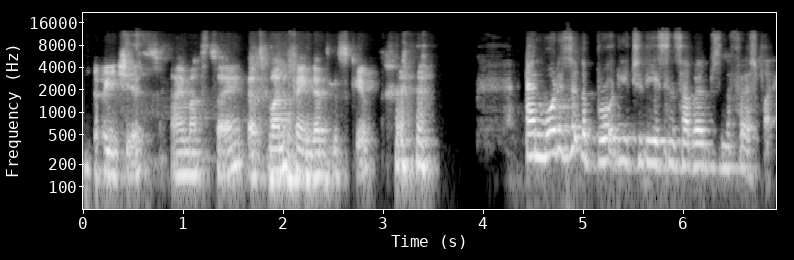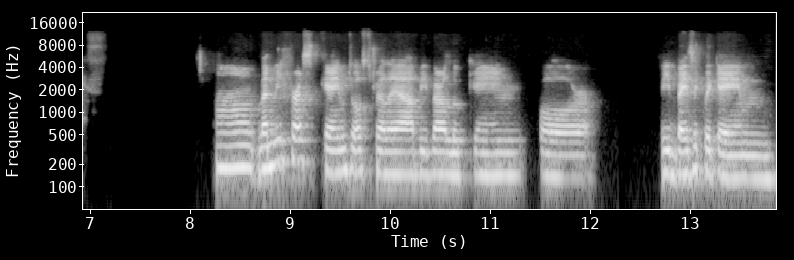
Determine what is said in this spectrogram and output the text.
love the beaches, I must say. That's one thing that we skip. And what is it that brought you to the eastern suburbs in the first place? Um, when we first came to Australia, we were looking for. We basically came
